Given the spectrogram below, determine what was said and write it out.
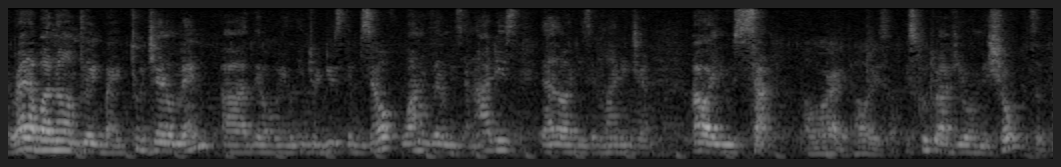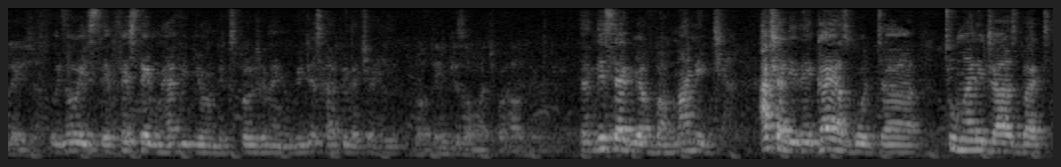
Right about now, I'm joined by two gentlemen. Uh, they will introduce themselves. One of them is an artist, the other one is a manager. How are you, sir? I'm alright. How are you, sir? It's good to have you on the show. It's a pleasure. We know it's the first time we're having you on the Xplosion, and we're just happy that you're here. No, thank you so much for having me. Then this side we have a manager. Actually, the guy has got uh, two managers, but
